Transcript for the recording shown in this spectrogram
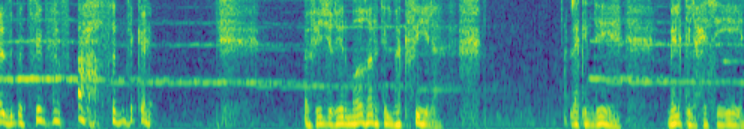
لازم ادفنها في أحسن مكان. مفيش غير مغارة المكفيلة. لكن دي ملك الحسيين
